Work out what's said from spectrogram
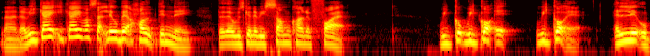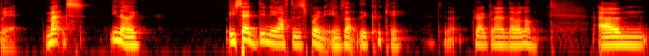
Lando. He gave he gave us that little bit of hope, didn't he? That there was going to be some kind of fight. We got we got it. We got it a little bit. Max, you know, he said, didn't he, after the sprint, he was like the cookie to drag Lando along. Um,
